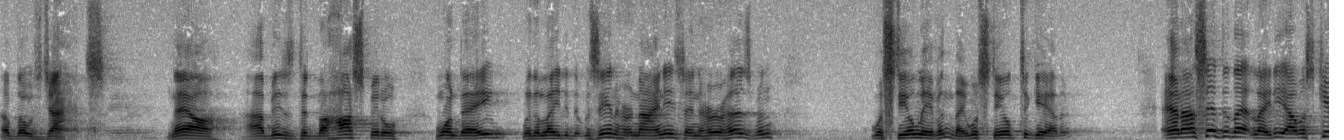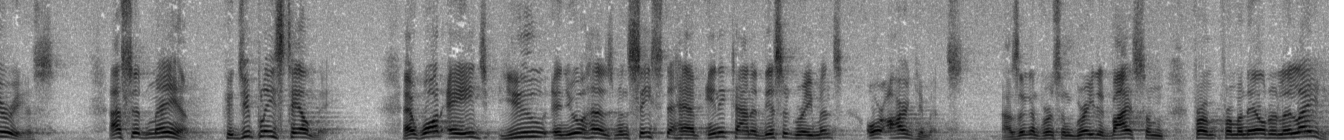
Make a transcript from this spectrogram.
of those giants. Now, I visited the hospital one day with a lady that was in her 90s, and her husband was still living. They were still together. And I said to that lady, I was curious. I said, Ma'am, could you please tell me at what age you and your husband ceased to have any kind of disagreements or arguments? I was looking for some great advice from, from, from an elderly lady.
